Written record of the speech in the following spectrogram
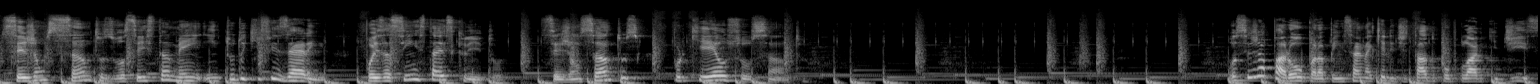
sejam santos vocês também em tudo que fizerem, pois assim está escrito: Sejam santos, porque eu sou santo. Você já parou para pensar naquele ditado popular que diz:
